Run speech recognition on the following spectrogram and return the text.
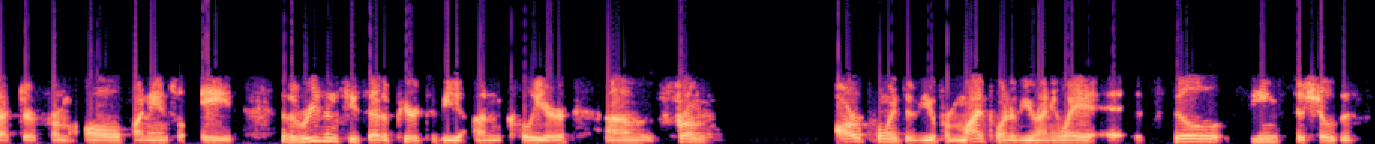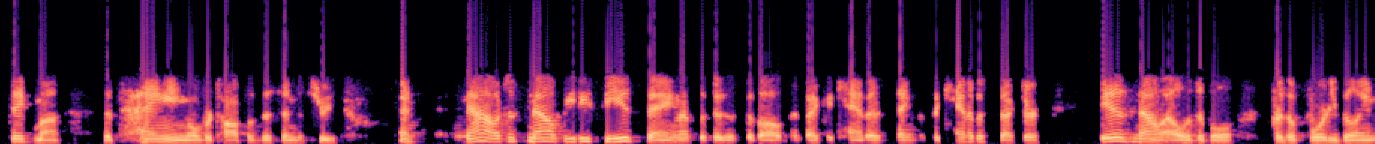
sector from all financial aid. The reasons he said appeared to be unclear. Um, from our point of view, from my point of view anyway, it, it still seems to show the stigma that's hanging over top of this industry. And now, just now, BDC is saying, that's the Business Development Bank of Canada, is saying that the cannabis sector is now eligible for the $40 billion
